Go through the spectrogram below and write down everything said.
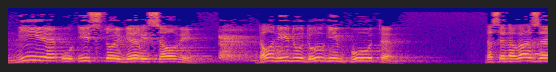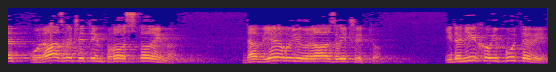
nije u istoj vjeri sa ovim, da on idu drugim putem, da se nalaze u različitim prostorima, da vjeruju različito i da njihovi putevi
